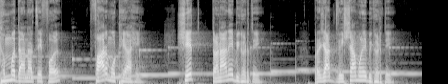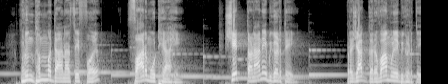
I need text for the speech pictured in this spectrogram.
धम्मदानाचे फळ फार मोठे आहे. शेत तणाने बिघडते. प्रजा द्वेषामुळे बिघडते. म्हणून धम्मदानाचे फळ फार मोठे आहे. शेत तणाने बिघडते. प्रजा गर्वामुळे बिघडते.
